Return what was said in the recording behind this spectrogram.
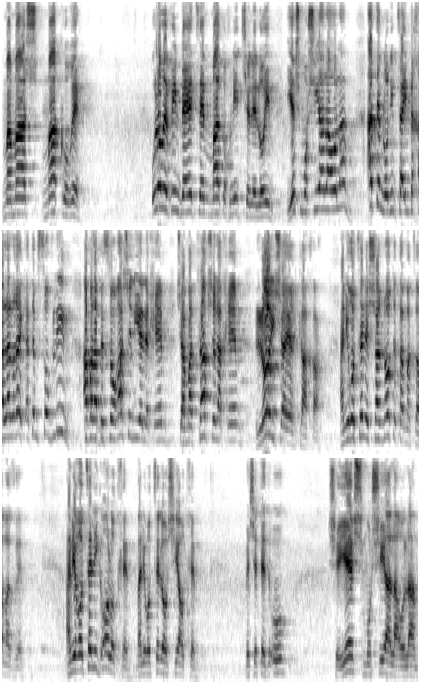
ממש מה קורה. הוא לא מבין בעצם מה התוכנית של אלוהים. יש מושיע לעולם. אתם לא נמצאים בחלל ריק, אתם סובלים, אבל הבשורה שלי אליכם שהמצב שלכם לא יישאר ככה. אני רוצה לשנות את המצב הזה. אני רוצה לגאול אתכם ואני רוצה להושיע אתכם. ושתדעו שיש מושיע לעולם.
